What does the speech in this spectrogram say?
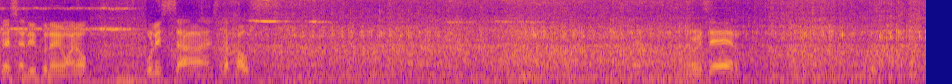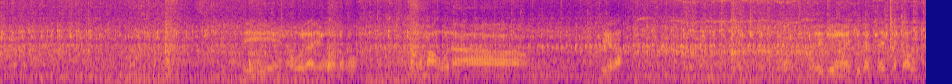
Guys, nandito na yung ano, pulis sa staff house. Ano sir? Kasi nawala yung ano ko. Samahan ko ng pera. Nandito na sila sa staff house.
